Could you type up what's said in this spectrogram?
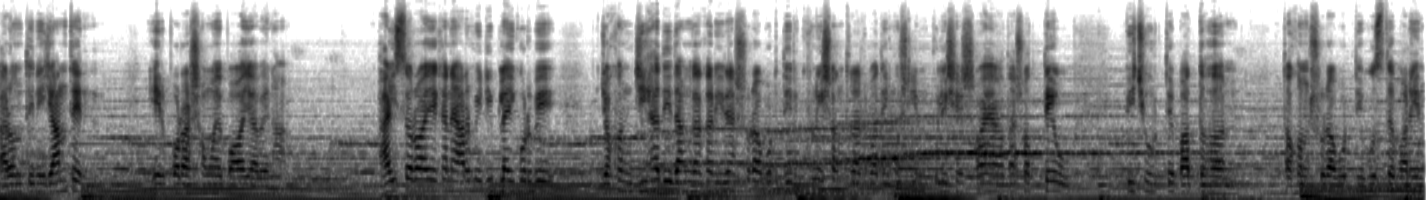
কারণ তিনি জানতেন এরপর আর সময় পাওয়া যাবে না। ভাইসরয় এখানে আর্মি ডিপ্লাই করবে, যখন জিহাদি দাঙ্গাকারীরা সোরাবর্দির খুনি সন্ত্রাসবাদী মুসলিম পুলিশের সহায়তা সত্ত্বেও পিছু উঠতে বাধ্য হন। তখন সোরাবর্দি বুঝতে পারেন,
